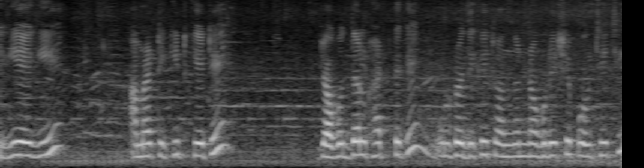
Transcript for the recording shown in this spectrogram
এগিয়ে এগিয়ে আমরা টিকিট কেটে জগদ্দল ঘাট থেকে উল্টো দিকে চন্দননগরে এসে পৌঁছেছি।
